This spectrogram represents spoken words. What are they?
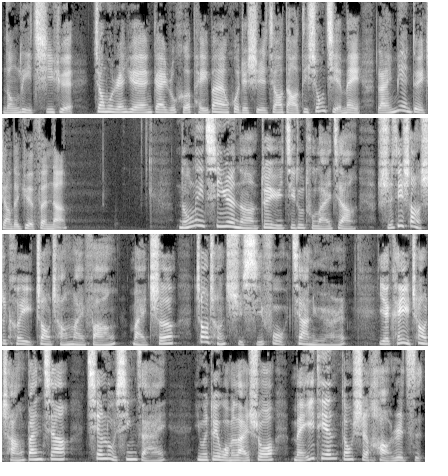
农历七月，教牧人员该如何陪伴或者是教导弟兄姐妹来面对这样的月份呢？农历七月呢，对于基督徒来讲，实际上是可以照常买房、买车，照常娶媳妇、嫁女儿，也可以照常搬家、迁入新宅。因为对我们来说，每一天都是好日子。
